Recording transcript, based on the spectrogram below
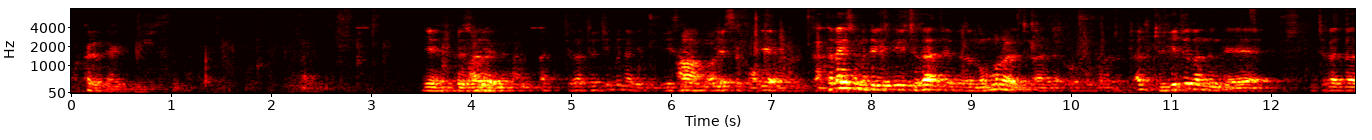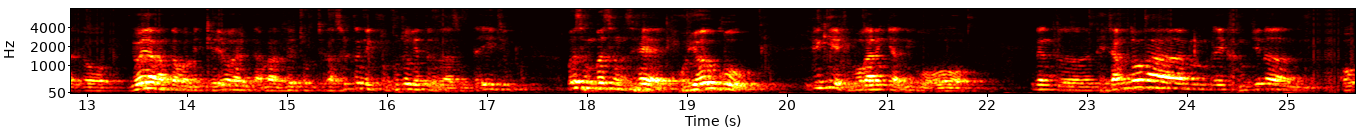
어, 그런 이야기 주셨습니다. 예, 그래서 아, 예. 아, 제가 저 질문하게 아, 있을 거. 예, 간단하게 설명드리겠습니다. 제가 이제 그 논문을 제가 이제 그 아주 길게 적었는데 제가 이제 요 요약한다고 하면 개요합니다만 그게 좀 제가 설득력이 좀 부족했던 것 같습니다. 이 지금 머선 머선 새 고려구 여기에 주목하는 게 아니고 이런 그 대장도감의 강진은 고,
